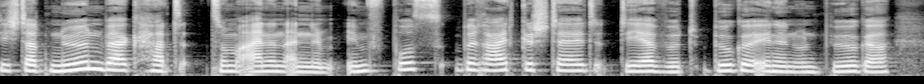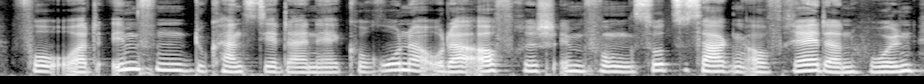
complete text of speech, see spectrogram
Die Stadt Nürnberg hat zum einen einen Impfbus bereitgestellt, der wird Bürgerinnen und Bürger vor Ort impfen. Du kannst dir deine Corona- oder Auffrischimpfung sozusagen auf Rädern holen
